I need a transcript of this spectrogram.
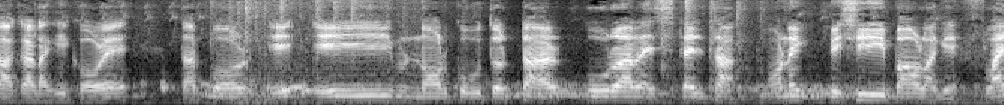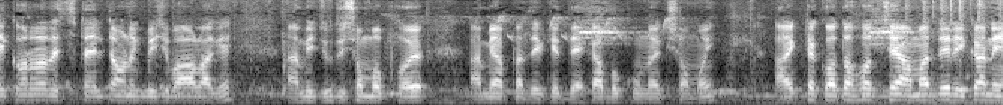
ডাকাডাকি করে। তারপর এই নর কবুতরটার উড়ার স্টাইলটা অনেক বেশি ভালো লাগে। ফ্লাই করার স্টাইলটা অনেক বেশি ভালো লাগে। আমি যদি সম্ভব হয়, আমি আপনাদেরকে দেখাবো কোনো এক সময়। আরেকটা কথা হচ্ছে, আমাদের এখানে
